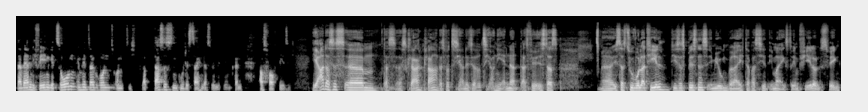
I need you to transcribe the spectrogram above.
da werden die Fäden gezogen im Hintergrund und ich glaube, das ist ein gutes Zeichen, das wir mitnehmen können aus VfB-Sicht. Ja, das ist, ähm, das, ist klar, klar, das wird sich, das wird sich auch nie ändern. Dafür ist das, äh, ist das zu volatil, dieses Business im Jugendbereich, da passiert immer extrem viel und deswegen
